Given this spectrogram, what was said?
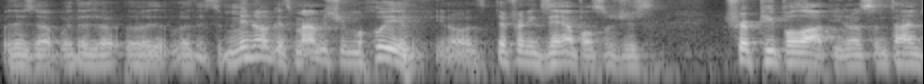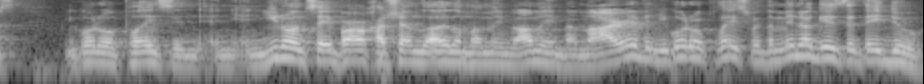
where there's a where there's a where there's a minog, it's mamish mechuyev. You know, it's different examples. So just trip people up. You know, sometimes you go to a place and, and, and you don't say Baruch Hashem la'ilam amin amin by Ma'ariv, and you go to a place where the minog is that they do.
